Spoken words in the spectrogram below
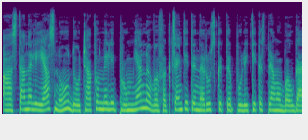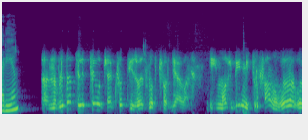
А стана ли ясно да очакваме ли промяна в акцентите на руската политика спрямо България? Наблюдателите очакват известно втвърдяване. И може би Митрофанова е,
